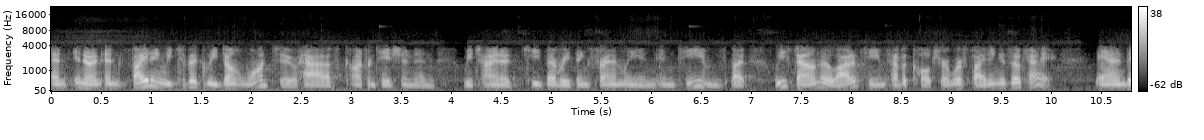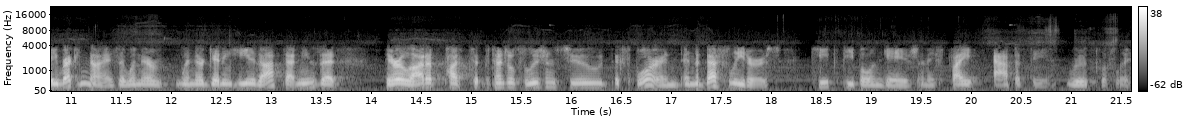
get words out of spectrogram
and you know, and, and fighting, we typically don't want to have confrontation, and we try to keep everything friendly in, in teams. But we found that a lot of teams have a culture where fighting is okay, and they recognize that when they're when they're getting heated up, that means that there are a lot of pot- potential solutions to explore. And, and the best leaders keep people engaged and they fight apathy ruthlessly.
